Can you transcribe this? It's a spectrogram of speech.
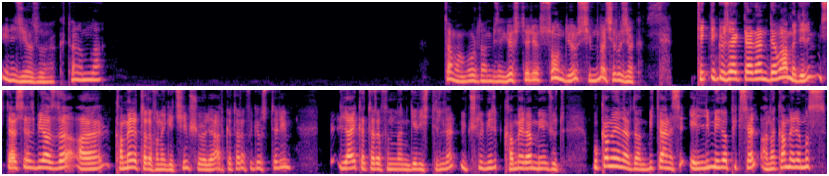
Yeni cihaz olarak tanımla. Tamam buradan bize gösteriyor. Son diyoruz. Şimdi açılacak. Teknik özelliklerden devam edelim. İsterseniz biraz da kamera tarafına geçeyim. Şöyle arka tarafı göstereyim. Leica tarafından geliştirilen üçlü bir kamera mevcut. Bu kameralardan bir tanesi 50 megapiksel ana kameramız.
